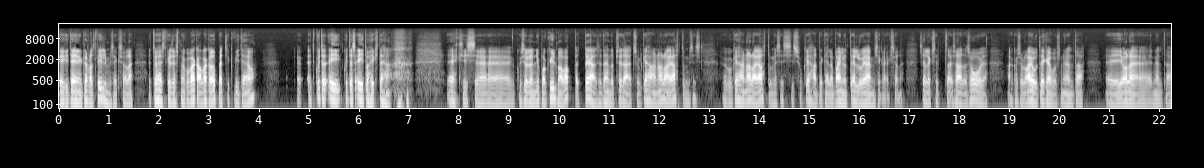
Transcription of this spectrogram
keegi teine kõrvalt filmis, eks ole, et ühest küljest nagu väga-väga õpetlik video, et kuida-, ei, kuidas ei tohiks teha ehk siis äh, kui sul on juba külmavapped peal, see tähendab seda, et sul keha on alajahtumises aga kui keha on alajahtumises, siis su keha tegeleb ainult ellujäämisega, eks ole. selleks, et saada sooja, aga sul ajutegevus nii-öelda ei ole nii-öelda,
